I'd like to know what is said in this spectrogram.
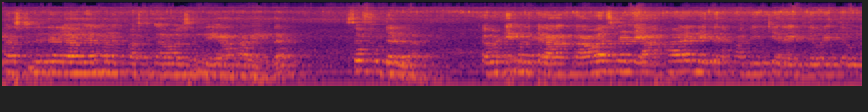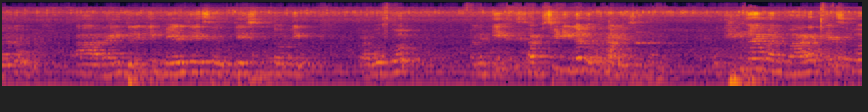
ఫస్ట్ నిద్ర లేవగానే మనకు ఫస్ట్ కావాల్సింది ఆహారం కదా? సో ఫుడ్ అనమాట కాబట్టి మనకి రా కావాల్సినటువంటి ఆహారాన్ని అయితే పండించే రైతులు ఎవరైతే ఉన్నారో ఆ రైతులకి మేలు చేసే ఉద్దేశంతో ప్రభుత్వం మనకి సబ్సిడీలో విత్తనాలు ఇస్తుంది. ముఖ్యంగా మన భారతదేశంలో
